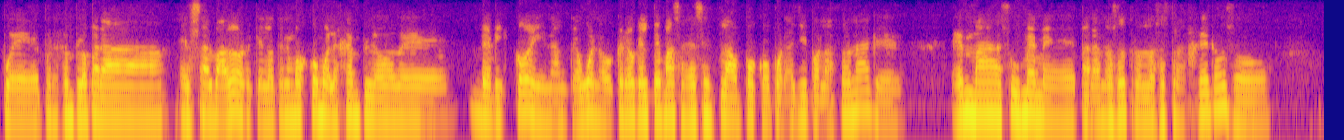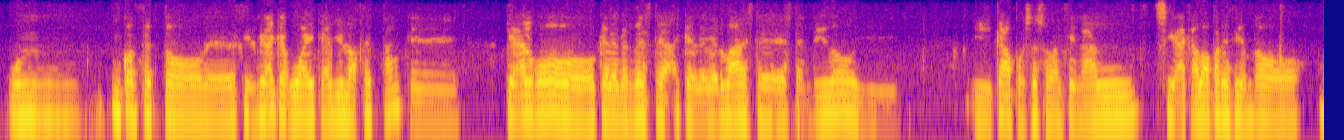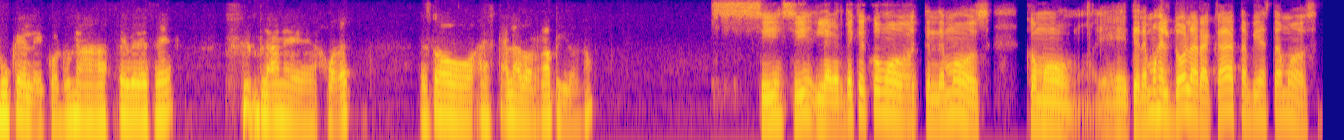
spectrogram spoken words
Pues, por ejemplo, para El Salvador, que lo tenemos como el ejemplo de, Bitcoin, aunque bueno, creo que el tema se ha desinflado un poco por allí, por la zona, que es más un meme para nosotros los extranjeros o un, un concepto de decir, mira qué guay que allí lo aceptan, que, que algo que de verdad esté, que de verdad esté extendido y, y claro, pues eso, al final, si acaba apareciendo Bukele con una CBDC, en plan, eh, joder, esto ha escalado rápido, ¿no? Sí, sí, la verdad que como tenemos, como eh, tenemos el dólar acá, también estamos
